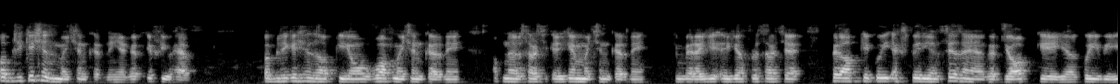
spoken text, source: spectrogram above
पब्लिकेशन मेंशन करनी है, अगर इफ़ यू हैव पब्लिकेशन आपकी हों, वो आप मेंशन कर दें, अपना रिसर्च एरिया मेंशन कर दें कि मेरा ये एरिया ऑफ़ रिसर्च है। फिर आपके कोई एक्सपीरियंसेस हैं, अगर जॉब के या कोई भी,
